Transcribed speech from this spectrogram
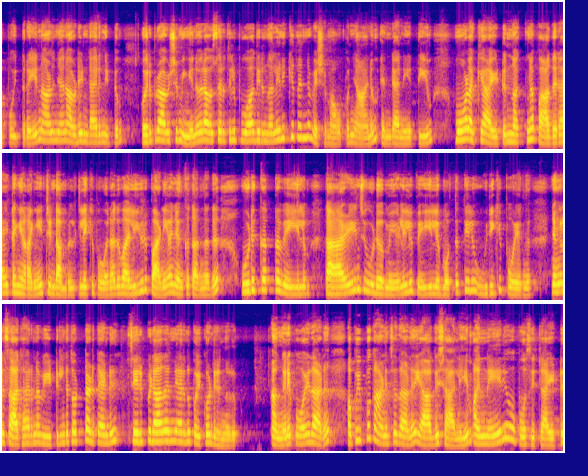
അപ്പോൾ ഇത്രയും നാൾ ഞാൻ അവിടെ ഉണ്ടായിരുന്നിട്ടും ഒരു പ്രാവശ്യം ഇങ്ങനെ ഒരു അവസരത്തിൽ പോവാതിരുന്നാൽ എനിക്ക് തന്നെ വിഷമാവും. അപ്പോൾ ഞാനും എന്റെ അനിയത്തിയും മോളൊക്കെ ആയിട്ട് നഗ്ന പാതരായിട്ട് അങ്ങ് ഇറങ്ങിയിട്ടുണ്ട് അമ്പലത്തിലേക്ക് പോകാൻ അത് വലിയൊരു പണിയാണ് ഞങ്ങൾക്ക് തന്നത്. ഒടുക്കത്ത വെയിലും താഴെയും ചൂട് മേളിൽ വെയിൽ മൊത്തത്തിൽ ഉരുകിപ്പോയങ്ങ് ഞങ്ങൾ സാധാരണ വീട്ടിന്റെ തൊട്ടടുത്തായിട്ട് ചെരുപ്പിടാതെ തന്നെയായിരുന്നു പോയിക്കൊണ്ടിരുന്നത്. അങ്ങനെ പോയതാണ്. അപ്പോൾ ഇപ്പോൾ കാണിച്ചതാണ് യാഗശാലയും അതിന് നേരെ ഓപ്പോസിറ്റായിട്ട്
